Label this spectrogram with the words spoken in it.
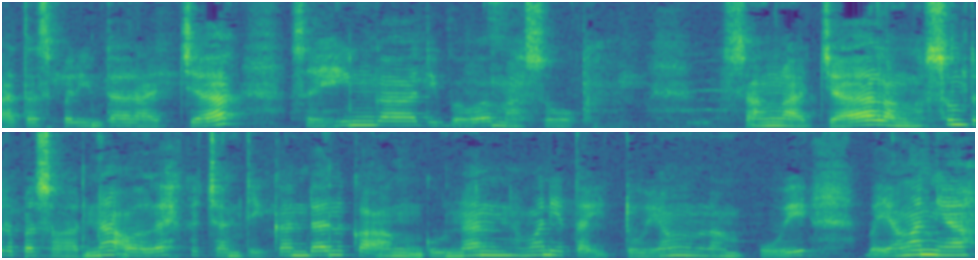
atas perintah raja sehingga dibawa masuk. Sang raja langsung terpesona oleh kecantikan dan keanggunan wanita itu yang melampaui bayangannya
